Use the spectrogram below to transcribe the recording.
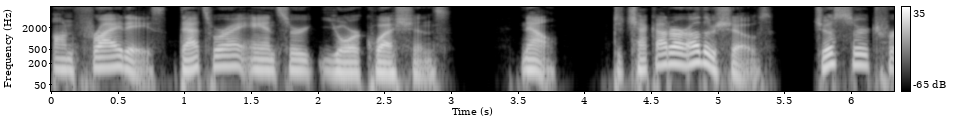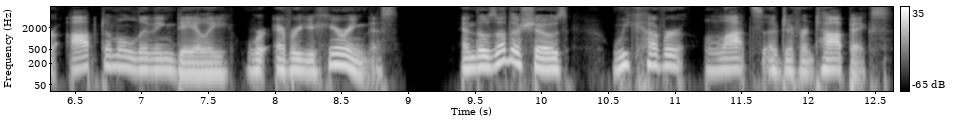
on Fridays, that's where I answer your questions. Now, to check out our other shows, just search for Optimal Living Daily wherever you're hearing this. And those other shows, we cover lots of different topics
